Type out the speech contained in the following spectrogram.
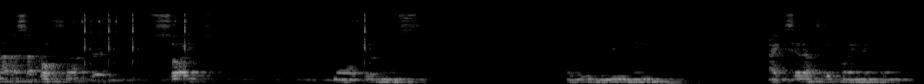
من اصلا با فونت سایت موافق نیست می‌بینی عکس رفته پایین پایین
